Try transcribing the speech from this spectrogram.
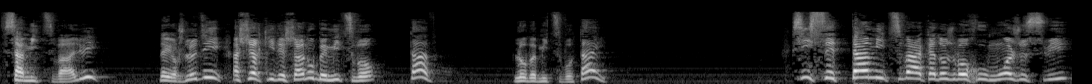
Sa mitzvah à lui. D'ailleurs, je le dis. Asher kideshanu be mitzvot tav. Lo be mitzvotai. Si c'est ta mitzvah Kadosh moi je suis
